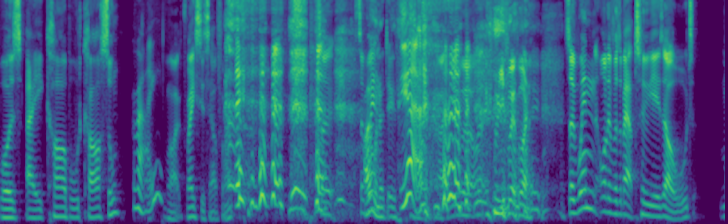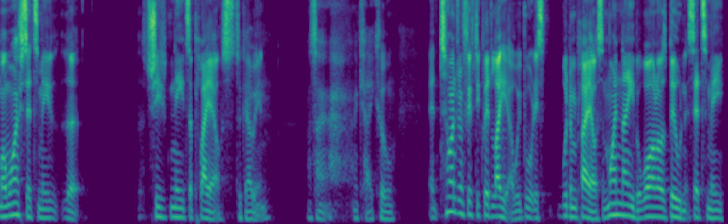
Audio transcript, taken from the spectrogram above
was a cardboard castle. Right. Right, brace yourself, right? so, so I when- want to do this. Yeah. Right, you, will, you will want to. So when Olive was about two years old, my wife said to me that she needs a playhouse to go in. I was like, ah, okay, cool. And 250 quid later, we bought this wooden playhouse. And my neighbour, while I was building it, said to me,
